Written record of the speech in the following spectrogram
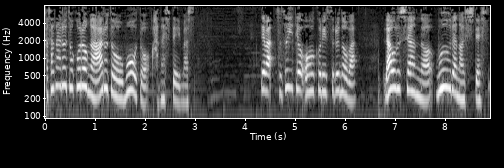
重なるところがあると思うと話しています。では、続いてお送りするのは、ラウル・シャンのムーラの詩です。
